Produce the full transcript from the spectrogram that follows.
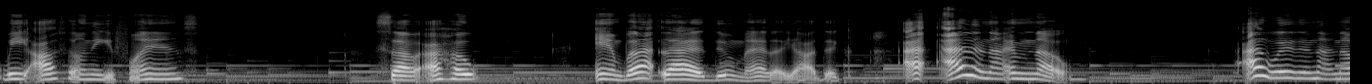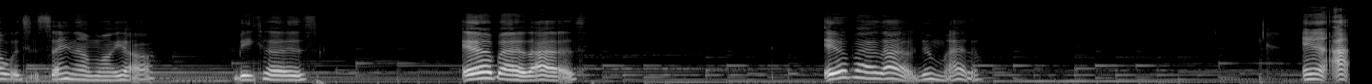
we also need friends. So I hope and Black Lives do matter, y'all. The, I I did not even know. I really did not know what to say no more, y'all. Because everybody lives. Everybody lives do matter. And I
